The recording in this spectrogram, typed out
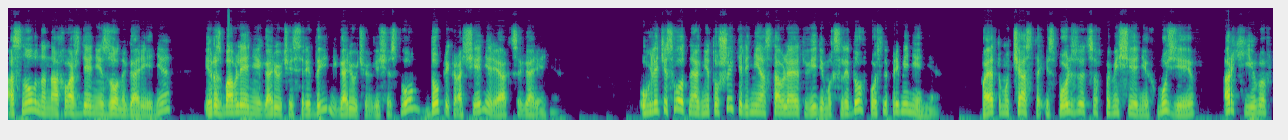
основано на охлаждении зоны горения и разбавлении горючей среды негорючим веществом до прекращения реакции горения. Углекислотные огнетушители не оставляют видимых следов после применения, поэтому часто используются в помещениях музеев, архивов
